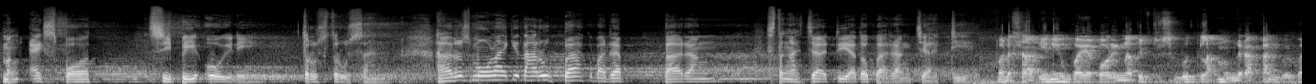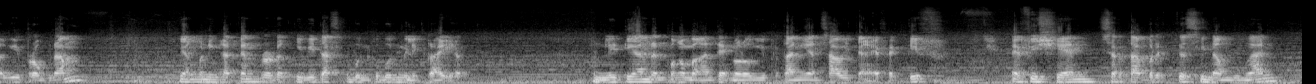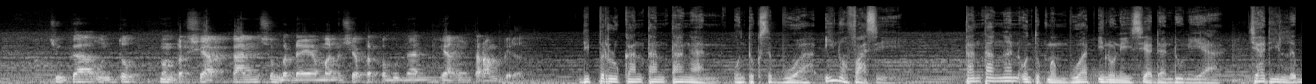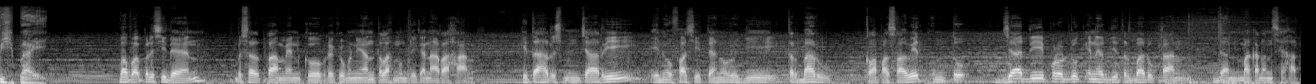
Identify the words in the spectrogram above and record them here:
mengekspor CPO ini terus-terusan. Harus mulai kita rubah kepada barang setengah jadi atau barang jadi. Pada saat ini upaya koordinatif tersebut telah menggerakkan berbagai program yang meningkatkan produktivitas kebun-kebun milik rakyat. Penelitian dan pengembangan teknologi pertanian sawit yang efektif, efisien, serta berkesinambungan juga untuk mempersiapkan sumber daya manusia perkebunan yang terampil. Diperlukan tantangan untuk sebuah inovasi. Tantangan untuk membuat Indonesia dan dunia jadi lebih baik. Bapak Presiden beserta Menko Perekonomian telah memberikan arahan. Kita harus mencari inovasi teknologi terbaru kelapa sawit untuk jadi produk energi terbarukan dan makanan sehat.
